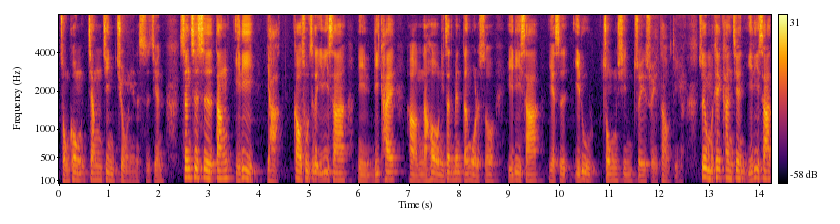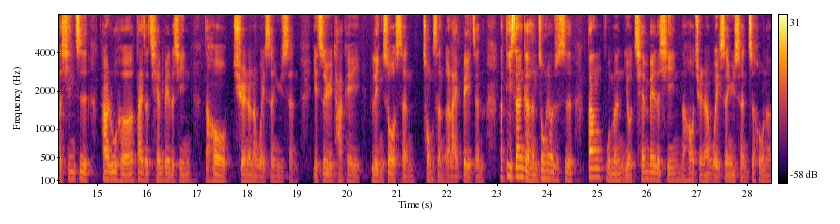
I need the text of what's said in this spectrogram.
总共将近九年的时间，甚至是当以利亚告诉这个以利沙你离开啊，然后你在这边等我的时候，以利沙也是一路忠心追随到底了。所以我们可以看见伊丽莎的心智，她如何带着谦卑的心，然后全然的委身于神，以至于她可以领受神从神而来倍增。那第三个很重要就是，当我们有谦卑的心，然后全然委身于神之后呢，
